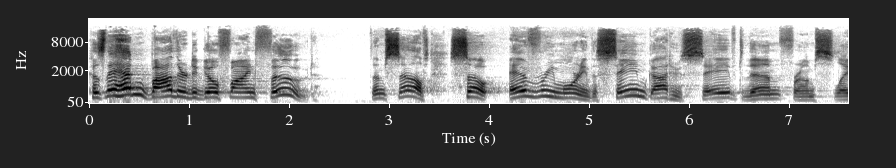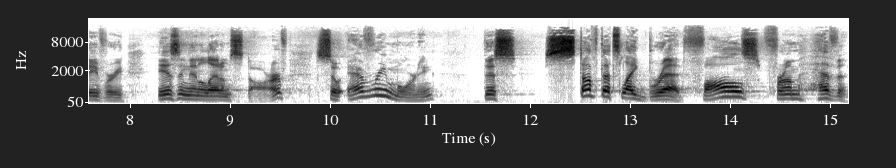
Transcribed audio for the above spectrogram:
because they hadn't bothered to go find food themselves. So every morning, the same God who saved them from slavery isn't going to let them starve. So every morning, this stuff that's like bread falls from heaven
